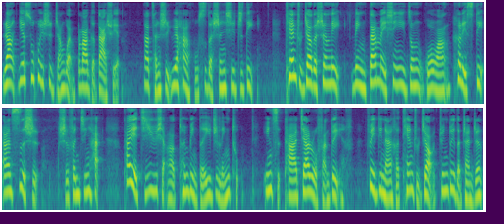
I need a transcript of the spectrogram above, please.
让耶稣会士掌管布拉格大学，那曾是约翰胡斯的生息之地。天主教的胜利令丹麦信义宗国王克里斯蒂安四世十分惊骇，他也急于想要吞并德意志领土，因此他加入反对费迪南和天主教军队的战争。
